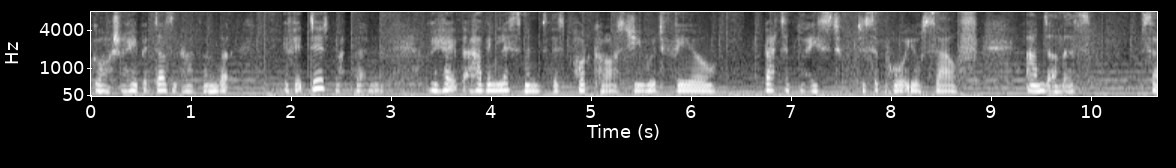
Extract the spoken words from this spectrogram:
gosh, I hope it doesn't happen, but if it did happen, I hope that having listened to this podcast, you would feel better placed to support yourself and others. So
